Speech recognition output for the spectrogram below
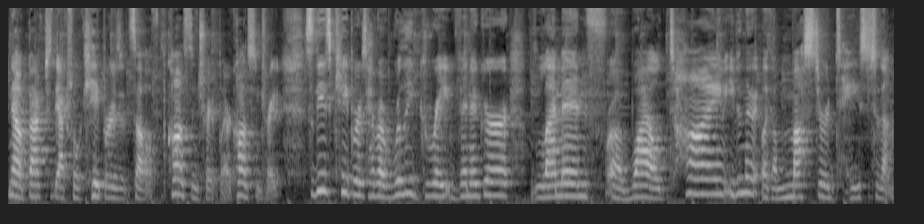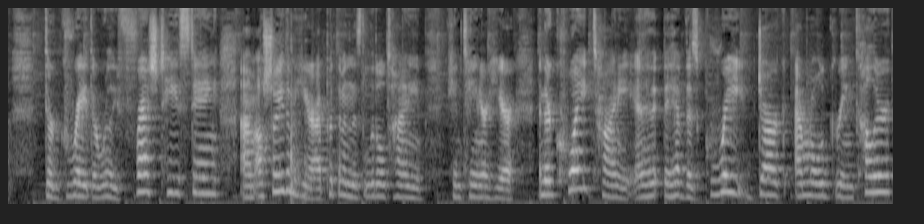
Now back to the actual capers itself. Concentrate, Blair, concentrate. So these capers capers have a really great vinegar, lemon, uh, wild thyme, even like a mustard taste to them. They're great. They're really fresh tasting. Um, I'll show you them here. I put them in this little tiny container here and they're quite tiny and they have this great dark emerald green color.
